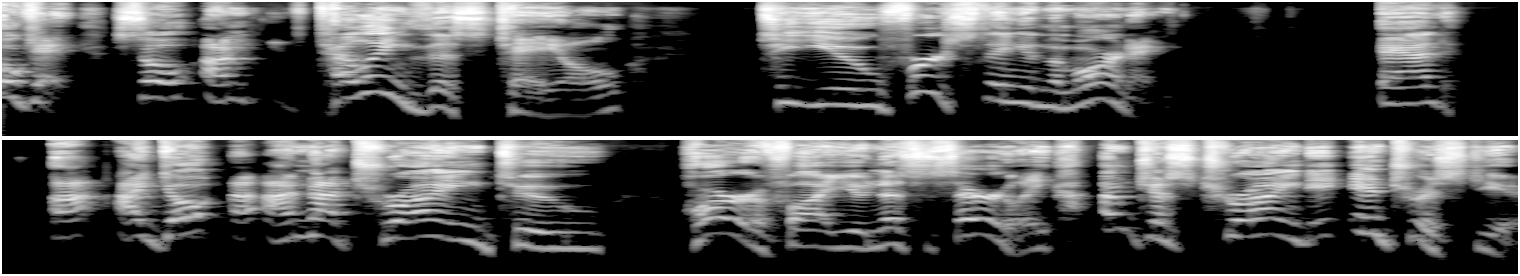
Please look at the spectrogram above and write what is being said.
okay, so I'm telling this tale to you first thing in the morning. And I, I don't, I'm not trying to horrify you necessarily. I'm just trying to interest you.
